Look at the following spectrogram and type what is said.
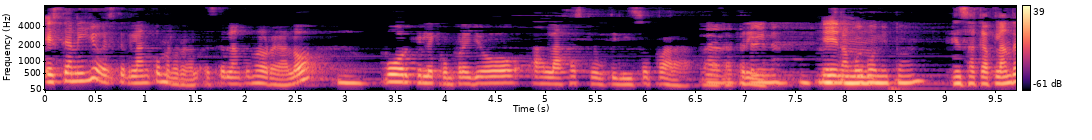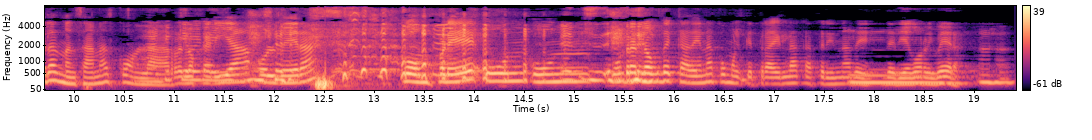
este anillo, este blanco me lo regaló, este blanco me lo regaló Mm. porque le compré yo alhajas que utilizo para Para Catrina. Está muy bonito. ¿eh? En Zacatlán de las Manzanas con Ay, la relojería. Olvera compré un, un, un reloj de cadena como el que trae la Catrina de, de Diego Rivera, Ajá.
